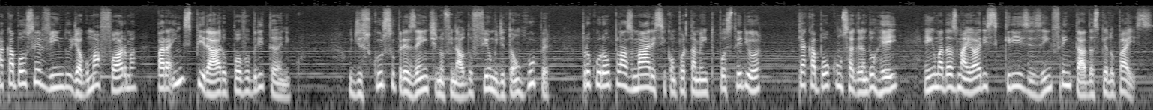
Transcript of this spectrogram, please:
acabou servindo, de alguma forma, para inspirar o povo britânico. O discurso presente no final do filme de Tom Hooper procurou plasmar esse comportamento posterior que acabou consagrando o rei em uma das maiores crises enfrentadas pelo país.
